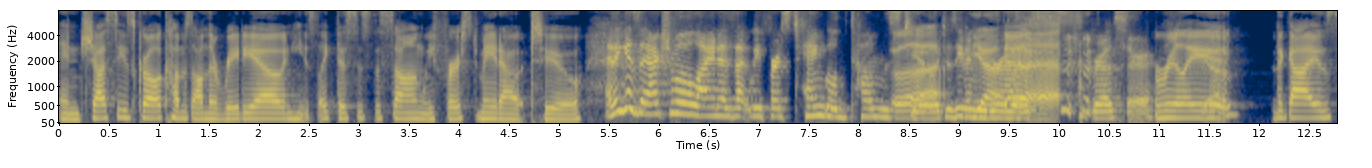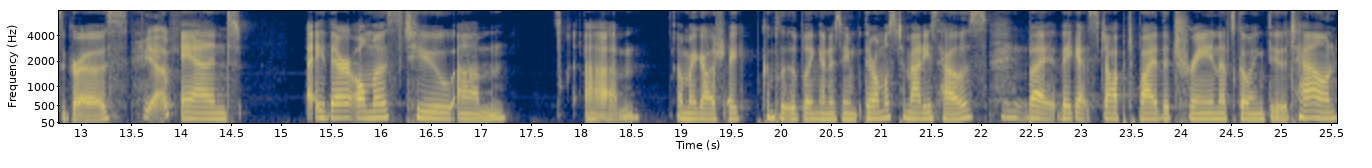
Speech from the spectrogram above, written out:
And Jessie's girl comes on the radio and he's like, This is the song we first made out to. I think his actual line is that we first tangled tongues to, which is even Yeah. gross, grosser. Really, Yeah. the guy is gross. Yeah. And they're almost to, um, um, oh my gosh, I completely blank on his name. They're almost to Maddie's house. Mhm. but they get stopped by the train that's going through the town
